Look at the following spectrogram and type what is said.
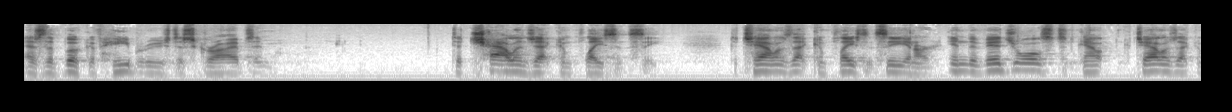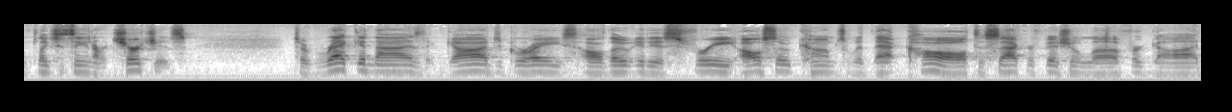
as the book of Hebrews describes him. to challenge that complacency, to challenge that complacency in our individuals, to challenge that complacency in our churches, to recognize that God's grace, although it is free, also comes with that call to sacrificial love for God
